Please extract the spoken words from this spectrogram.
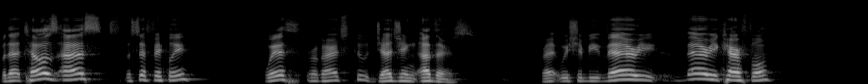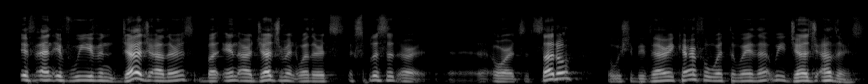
But that tells us specifically with regards to judging others, right? We should be very, very careful if and if we even judge others, but in our judgment, whether it's explicit or or it's, it's subtle, but we should be very careful with the way that we judge others.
